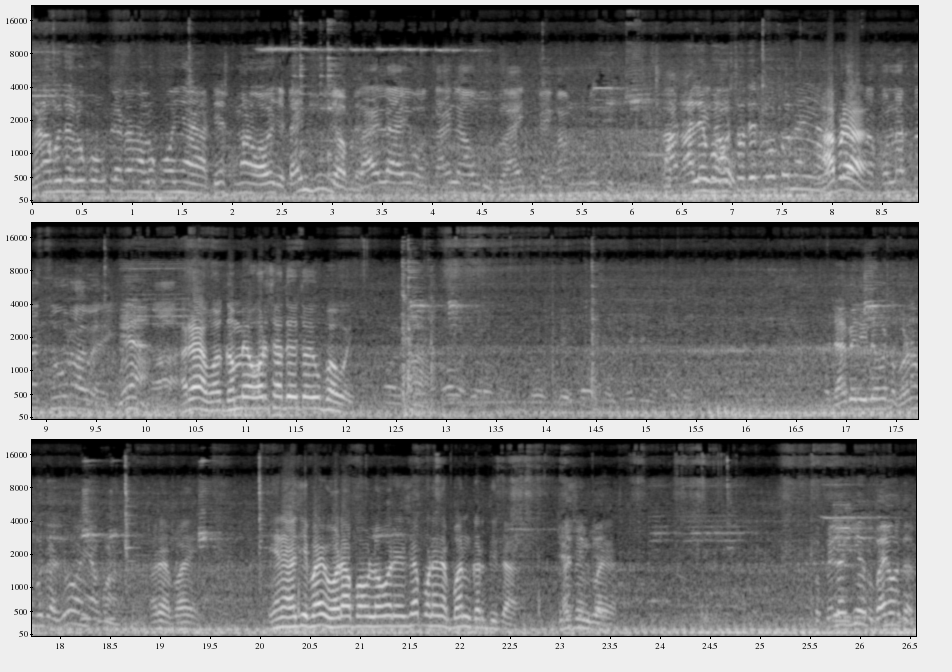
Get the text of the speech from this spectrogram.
ઘણા બધા લોકો ઉપલેટાના લોકો અહીંયા ટેસ્ટ માણવા આવે છે. ટાઈમ શું છે આપણે? કાલે આવ્યો કાલે આવું તો આજ કઈ કામનું નથી. કાલે વરસાદ એટલો હતો ને આપણે હે? અરે ગમે વરસાદ હોય તો ઊભા હોય. ડાબેલી લવર તો ઘણા બધા જો અહીંયા પણ. અરે ભાઈ એને હજી ભાઈ વડાપાવ લવર છે પણ એને બંધ કરી દીધા. જતીનભાઈ તો પેલા ગયા તો ભાઈ વતન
